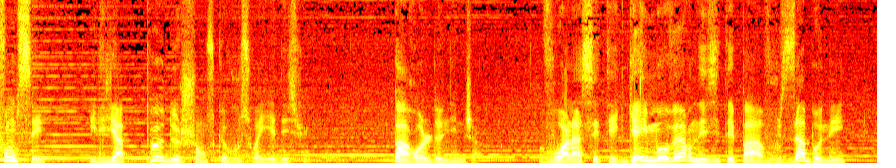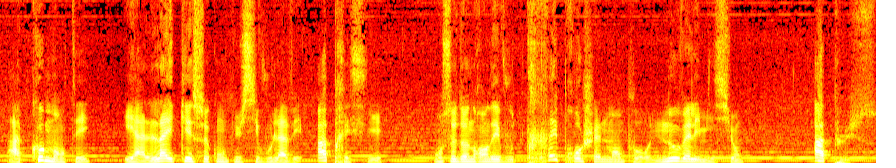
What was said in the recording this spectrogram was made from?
foncez, il y a peu de chances que vous soyez déçu. Parole de ninja. Voilà, c'était Game Over, n'hésitez pas à vous abonner, à commenter et à liker ce contenu si vous l'avez apprécié. On se donne rendez-vous très prochainement pour une nouvelle émission. A plus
